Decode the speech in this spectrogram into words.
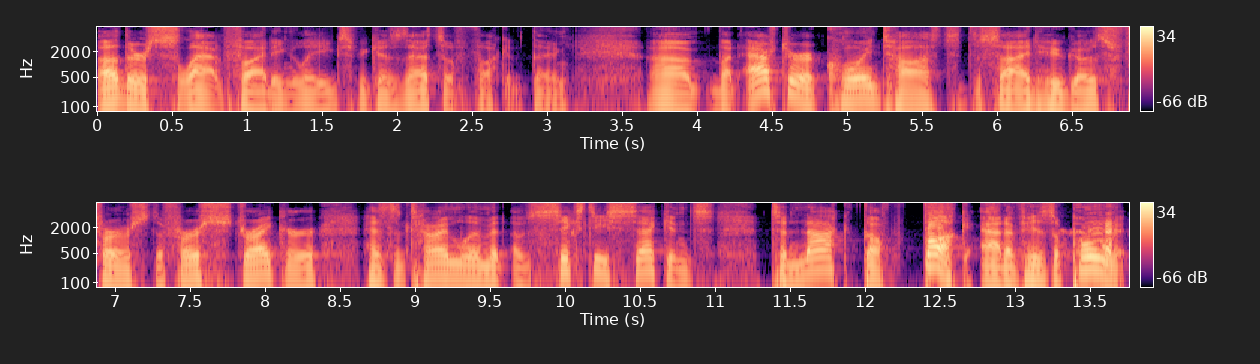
other slap fighting leagues because that's a fucking thing. Um, but after a coin toss to decide who goes first, the first striker has a time limit of 60 seconds to knock the fuck out of his opponent.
